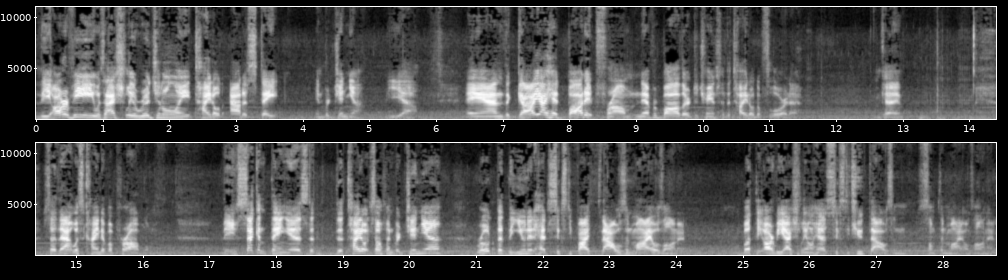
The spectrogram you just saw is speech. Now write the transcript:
the RV was actually originally titled out of state in Virginia. Yeah. And the guy I had bought it from never bothered to transfer the title to Florida. Okay. So that was kind of a problem. The second thing is that the title itself in Virginia wrote that the unit had 65,000 miles on it but the RV actually only has 62,000 something miles on it.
